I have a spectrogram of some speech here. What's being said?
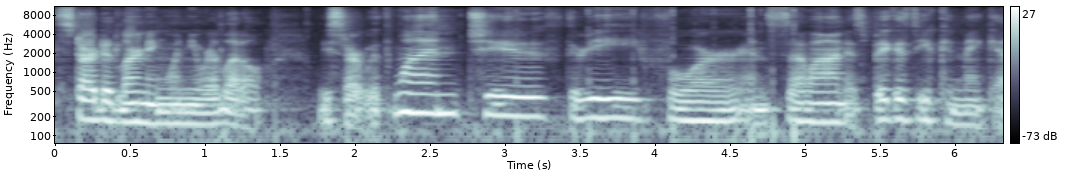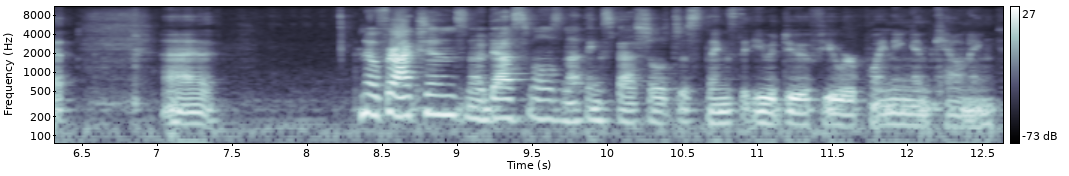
started learning when you were little. We start with one, two, three, four, and so on, as big as you can make it. Uh, no fractions, no decimals, nothing special, just things that you would do if you were pointing and counting.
